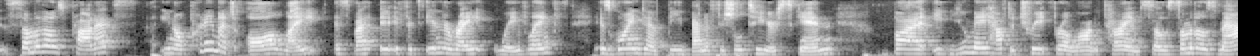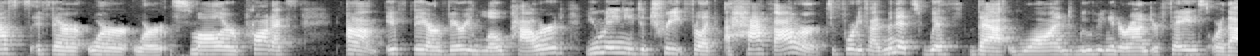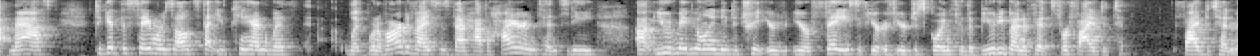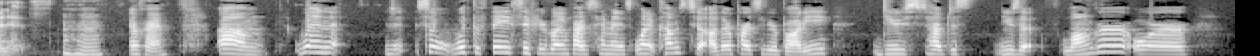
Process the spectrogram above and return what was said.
some of those products, you know, pretty much all light, if it's in the right wavelengths, is going to be beneficial to your skin, but it, you may have to treat for a long time. So some of those masks, if they're or or smaller products, um, if they are very low powered, you may need to treat for like a half hour to 45 minutes with that wand, moving it around your face or that mask to get the same results that you can with like one of our devices that have a higher intensity. Uh, you would maybe only need to treat your, your face if you're if you're just going for the beauty benefits for five to ten, five to ten minutes. Mm-hmm. Okay. Um, when so with the face, if you're going five to ten minutes, when it comes to other parts of your body, do you have to use it longer or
